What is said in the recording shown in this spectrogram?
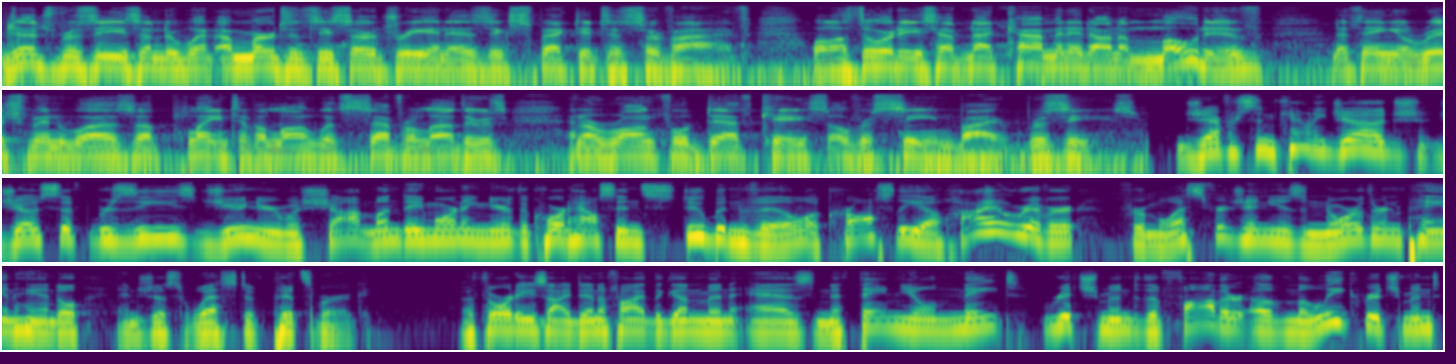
Judge Bruzzese underwent emergency surgery and is expected to survive. While authorities have not commented on a motive, Nathaniel Richmond was a plaintiff along with several others in a wrongful death case overseen by Bruzzese. Jefferson County Judge Joseph Bruzzese Jr. was shot Monday morning near the courthouse in Steubenville across the Ohio River from West Virginia's northern panhandle and just west of Pittsburgh. Authorities identified the gunman as Nathaniel Nate Richmond, the father of Malik Richmond.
